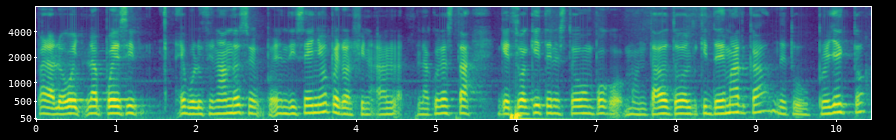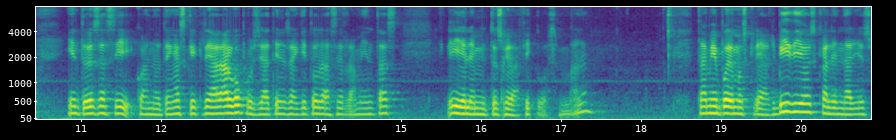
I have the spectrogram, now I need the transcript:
Para luego la puedes ir evolucionando en diseño, pero al final la cosa está que tú aquí tienes todo un poco montado todo el kit de marca de tu proyecto y entonces así cuando tengas que crear algo pues ya tienes aquí todas las herramientas y elementos gráficos, ¿vale? También podemos crear vídeos, calendarios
